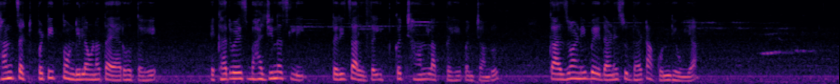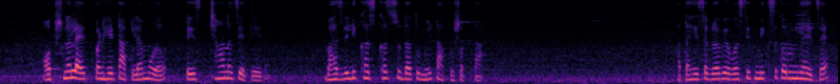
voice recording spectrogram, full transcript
छान चटपटीत तोंडी लावणं तयार होतं हे. एखाद वेळेस भाजी नसली तरी चालतं इतकं छान लागतं हे पंचामृत. काजू आणि बेदाणेसुद्धा टाकून घेऊया. ऑप्शनल आहेत पण हे टाकल्यामुळं टेस्ट छानच येते. भाजलेली खसखससुद्धा तुम्ही टाकू शकता. आता हे सगळं व्यवस्थित मिक्स करून घ्यायचं आहे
